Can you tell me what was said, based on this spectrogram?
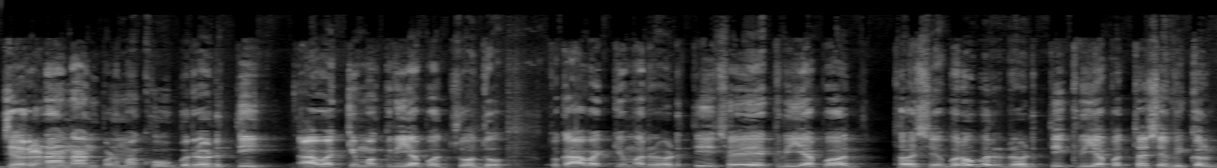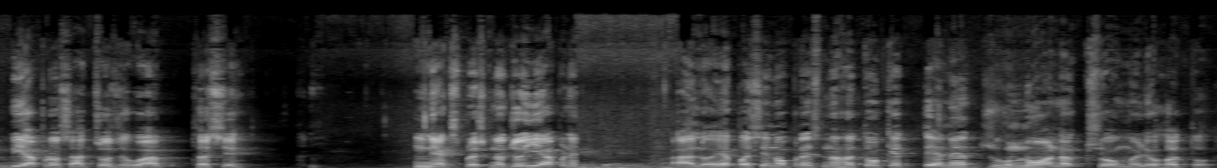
ઝરણા નાનપણમાં ખૂબ રડતી. આ વાક્યમાં ક્રિયાપદ શોધો. તો કે આ વાક્યમાં રડતી છે એ ક્રિયાપદ થશે. બરોબર? રડતી ક્રિયાપદ થશે. વિકલ્પ બી આપણો સાચો જવાબ થશે. નેક્સ્ટ પ્રશ્ન જોઈએ આપણે. હાલો, એ પછીનો પ્રશ્ન હતો કે તેને જૂનો નકશો મળ્યો હતો.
